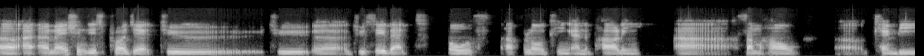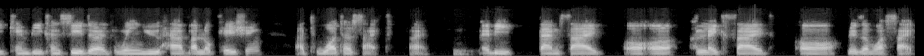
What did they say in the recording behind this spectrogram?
uh, I, I, mentioned this project to to uh, to say that both floating and piling somehow uh, can be can be considered when you have a location at water site, right? Maybe dam side or, or a lake side or reservoir side.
